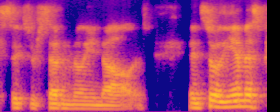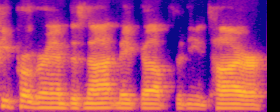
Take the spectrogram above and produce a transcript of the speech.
six or seven million dollars. And so the MSP program does not make up for the entire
